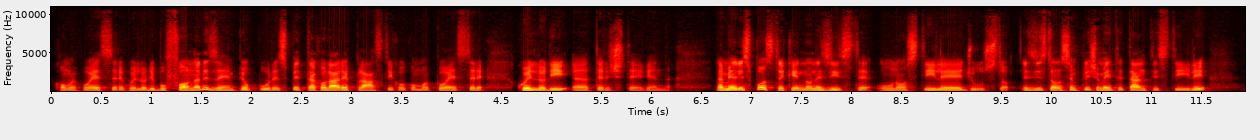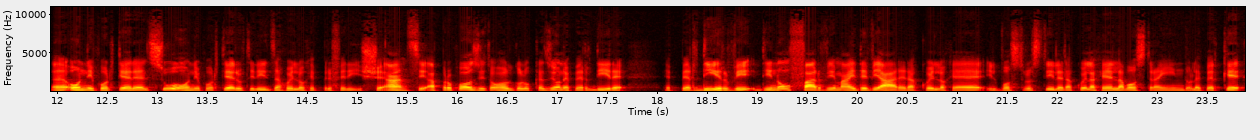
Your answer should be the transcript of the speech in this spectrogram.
come può essere quello di Buffon ad esempio, oppure spettacolare e plastico come può essere quello di uh, Ter Stegen. La mia risposta è che non esiste uno stile giusto, esistono semplicemente tanti stili, eh, ogni portiere ha il suo, ogni portiere utilizza quello che preferisce. Anzi, a proposito, colgo l'occasione per dire e per dirvi di non farvi mai deviare da quello che è il vostro stile, da quella che è la vostra indole, perché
